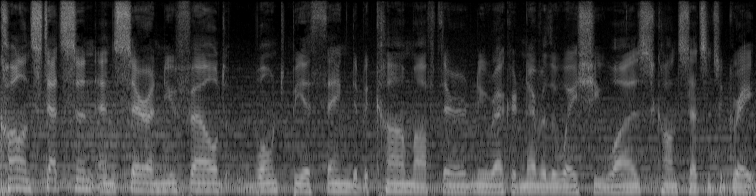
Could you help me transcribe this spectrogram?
Colin Stetson and Sarah Neufeld won't be a thing to become off their new record, Never the Way She Was. Colin Stetson's a great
